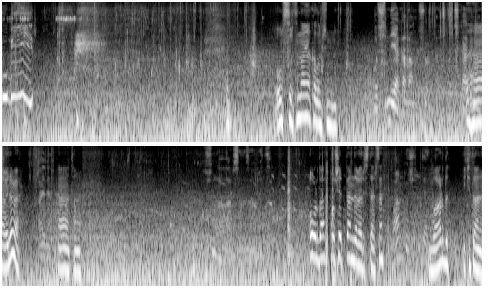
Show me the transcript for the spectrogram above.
Bu bir. Oğlum sırtından yakalım şimdi bunu. O şimdi yakalanmış orada. Çıkar. Ha öyle mi? Aynen. Ha tamam. Şunu da alarsanız Ahmet. Oradan poşetten de ver istersen. Var mı poşette? Vardı iki tane.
